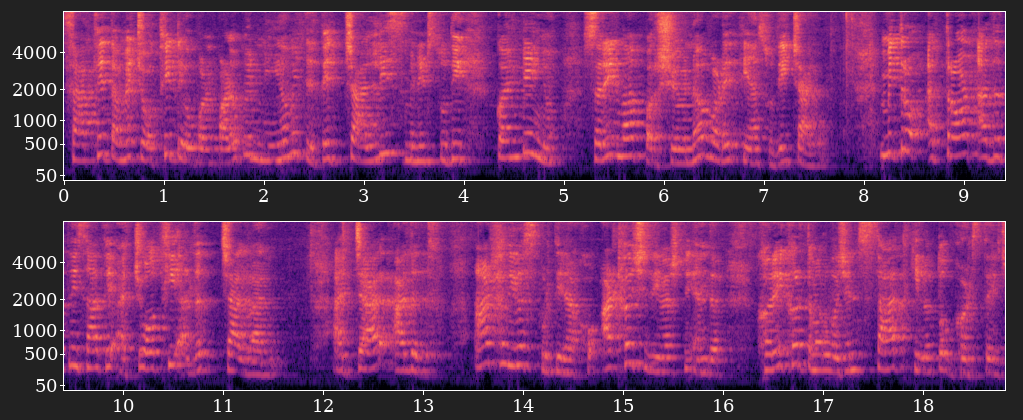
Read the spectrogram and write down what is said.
સાથે તમે ચોથી ટેવ પણ પાડો કે નિયમિત રીતે ચાલીસ મિનિટ સુધી કન્ટિન્યુ શરીરમાં પરસેવો ન વળે ત્યાં સુધી ચાલો. મિત્રો, આ ત્રણ આદતની સાથે આ ચોથી આદત ચાલવાની. આ ચાર આદત આઠ દિવસ પૂરતી રાખો. આઠ જ દિવસની અંદર ખરેખર તમારું વજન સાત કિલો તો ઘટશે જ.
